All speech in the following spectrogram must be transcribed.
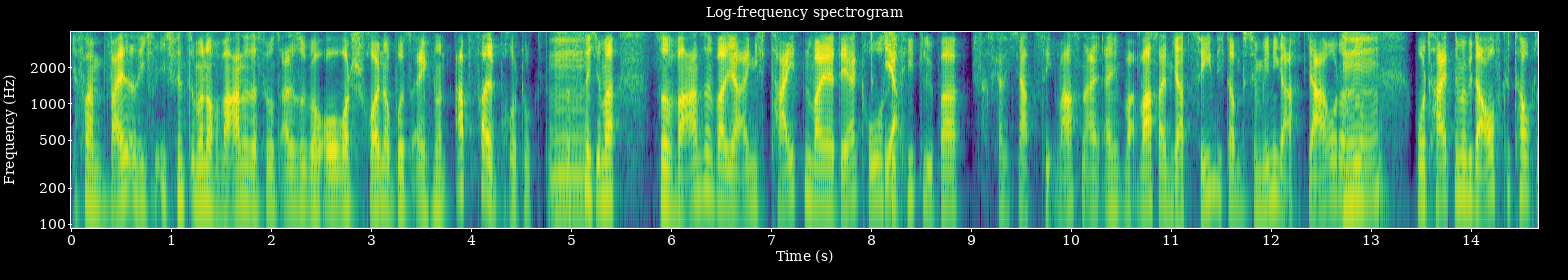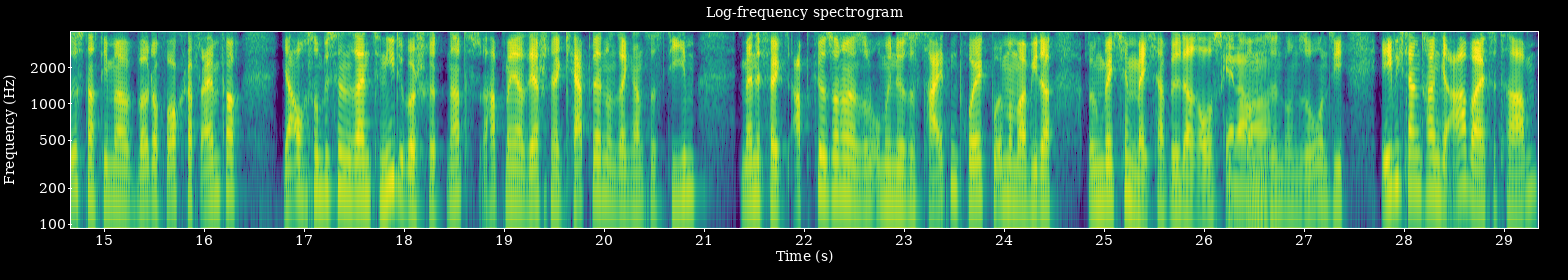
Ja, vor allem, weil, also ich, ich finde es immer noch Wahnsinn, dass wir uns alle so über Overwatch freuen, obwohl es eigentlich nur ein Abfallprodukt ist. Das Mhm. finde ich immer so Wahnsinn, weil ja eigentlich Titan war ja der große Ja. Titel über, ich weiß gar nicht, Jahrzehnt, war es ein, ein, war es ein Jahrzehnt, ich glaube ein bisschen weniger, acht Jahre oder so, Mhm. wo Titan immer wieder aufgetaucht ist, nachdem er World of Warcraft einfach ja auch so ein bisschen seinen Zenit überschritten hat, hat man ja sehr schnell Kaplan und sein ganzes Team im Endeffekt abgesondert in so ein ominöses Titan-Projekt, wo immer mal wieder irgendwelche Mecha-Bilder rausgekommen Genau. sind und so und sie ewig lang dran gearbeitet haben.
